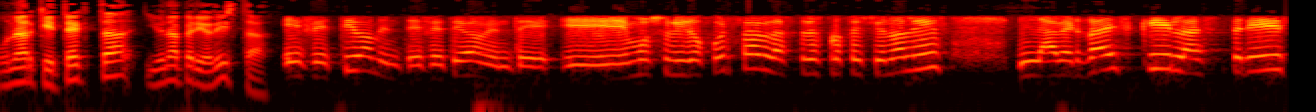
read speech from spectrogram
una arquitecta y una periodista. Efectivamente, efectivamente. Eh, hemos unido fuerzas las tres profesionales. La verdad es que las tres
